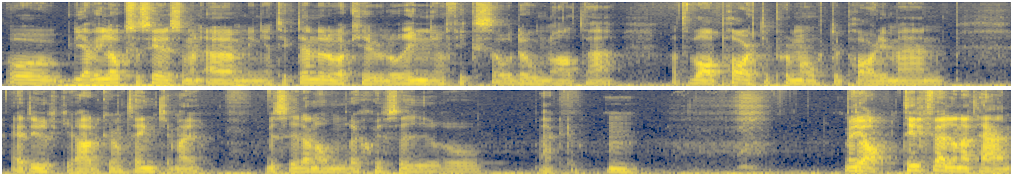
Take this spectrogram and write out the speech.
Och jag ville också se det som en övning. Jag tyckte ändå det var kul att ringa och fixa och dona och allt det här. Att vara party promoter, party man. Är ett yrke jag hade kunnat tänka mig. Vid sidan om regissör och actor. Mm. Men ja, till kvällen at hand.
